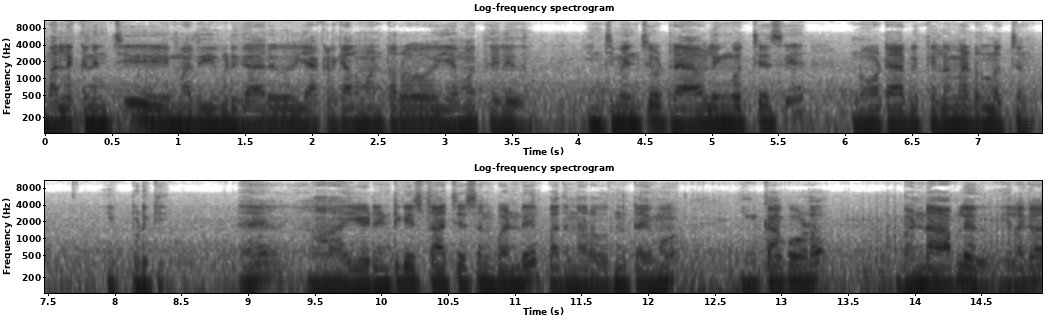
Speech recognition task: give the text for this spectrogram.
మళ్ళీ ఇక్కడి నుంచి మరి ఈవిడ గారు ఎక్కడికి వెళ్ళమంటారో ఏమో తెలీదు. ఇంచుమించు ట్రావెలింగ్ వచ్చేసి నూట యాభై కిలోమీటర్లు వచ్చాను ఇప్పటికి. ఏడింటికి స్టార్ట్ చేశాను బండి పదిన్నర అవుతుంది టైము. ఇంకా కూడా బండి ఆపలేదు. ఇలాగా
